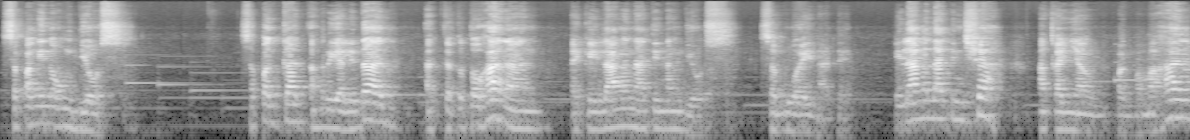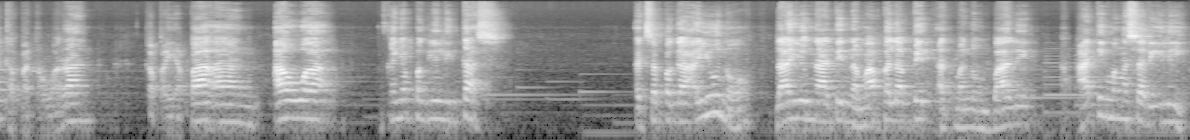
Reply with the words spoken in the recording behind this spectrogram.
sa Panginoong Diyos. Sapagkat ang realidad at katotohanan ay kailangan natin ng Diyos sa buhay natin. Kailangan natin siya, ang kanyang pagmamahal, kapatawaran, kapayapaan, awa, ang kanyang pagliligtas. At sa pag-aayuno, layon natin na mapalapit at manumbalik ang ating mga sarili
